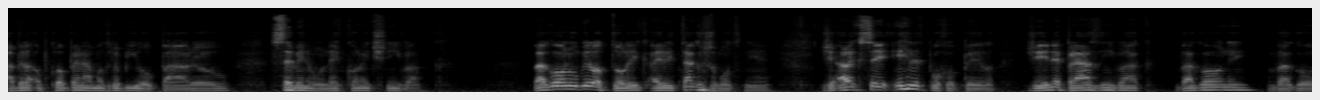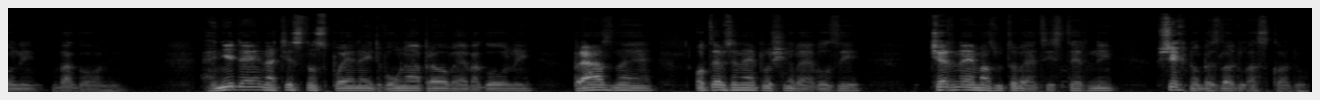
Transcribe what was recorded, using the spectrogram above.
a byla obklopena modrobílou párou, se vinul nekonečný vlak. Vagónů bylo tolik a jeli tak hřmotně, že Alexej i hned pochopil, že jede prázdný vlak, vagóny, vagóny, vagóny. Hnědé, natěsno spojené dvounápravové vagóny, prázdné, otevřené plošinové vozy, černé mazutové cisterny, všechno bez ladu a skladu.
